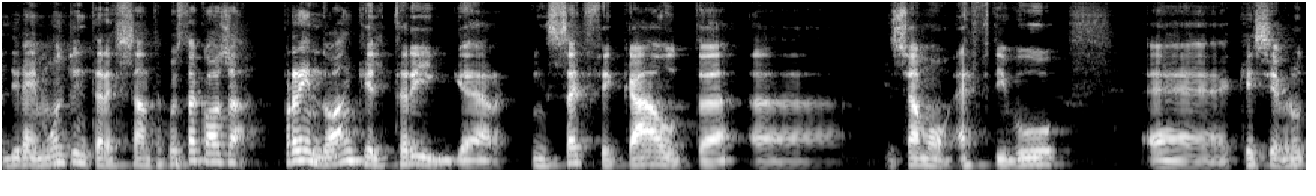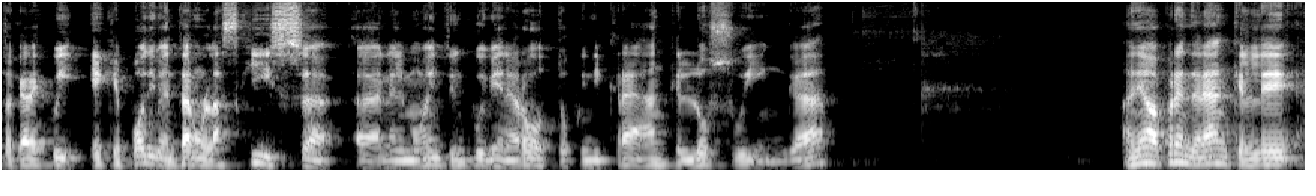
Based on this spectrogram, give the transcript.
direi molto interessante questa cosa. Prendo anche il trigger inside fake out, eh, diciamo FTV, eh, che si è venuto a creare qui e che può diventare un last kiss eh, nel momento in cui viene rotto, quindi crea anche lo swing. Andiamo a prendere anche le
